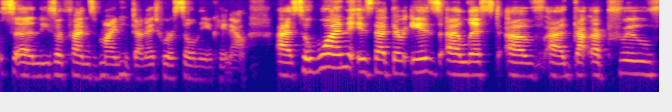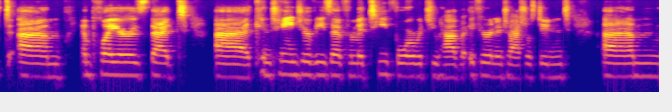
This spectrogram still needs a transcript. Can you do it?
so, and these are friends of mine who've done it who are still in the UK now. Uh, so one is that there is a list of uh, approved um, employers that uh, can change your visa from a T4, which you have if you're an international student, um,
